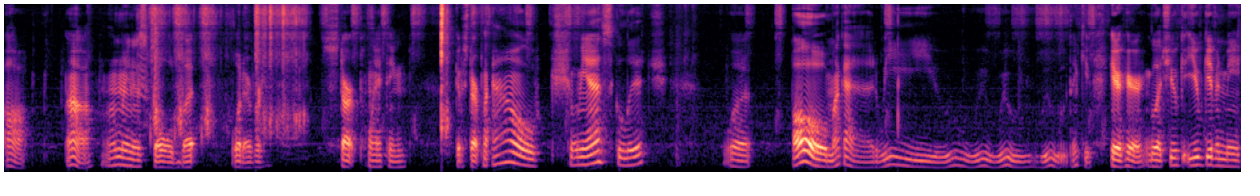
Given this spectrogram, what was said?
oh, oh. I mean, it's gold, but whatever. Start planting. Gotta start plant. Ouch! Yes, glitch. What? Oh my God! Wee! Thank you. Here, here, glitch. You've you've given me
